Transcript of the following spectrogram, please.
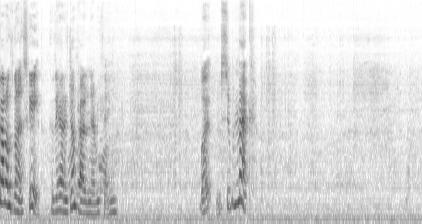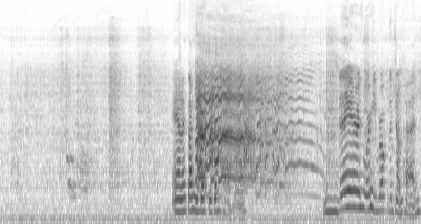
Thought I was gonna escape because they had a jump pad and everything. But stupid mech. And I thought he broke the jump pad. And there's where he broke the jump pad.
